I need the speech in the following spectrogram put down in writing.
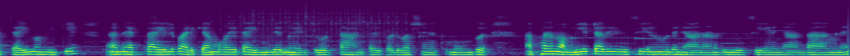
അച്ചായി മമ്മിക്ക് നേരത്തെ തയ്യൽ പഠിക്കാൻ പോയ ടൈമിൽ മേടിച്ചു കൊടുത്തതാണ് കേട്ടോ ഒരുപാട് വർഷങ്ങൾക്ക് മുമ്പ്. അപ്പോൾ മമ്മിയിട്ട് അത് യൂസ് ചെയ്യണമില്ല ഞാനാണത് യൂസ് ചെയ്യണത് ഞാൻ ദാ അങ്ങനെ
